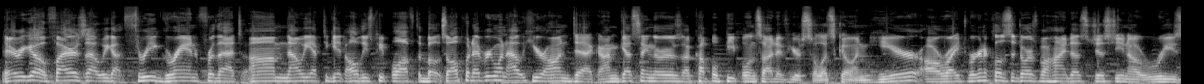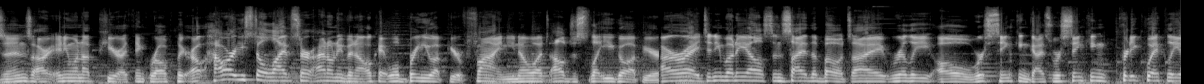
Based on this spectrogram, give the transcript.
There we go. Fire's out. We got three grand for that. Um, now we have to get all these people off the boat. So I'll put everyone out here on deck. I'm guessing there's a couple people inside of here. So let's go in here. All right. We're going to close the doors behind us. Just, you know, reasons. All right. Anyone up here? I think we're all clear. Oh, how are you still alive, sir? I don't even know. Okay. We'll bring you up here. Fine. You know what? I'll just let you go up here. All right. Anybody else inside the boat? I really, oh, we're sinking guys. We're sinking pretty quickly.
